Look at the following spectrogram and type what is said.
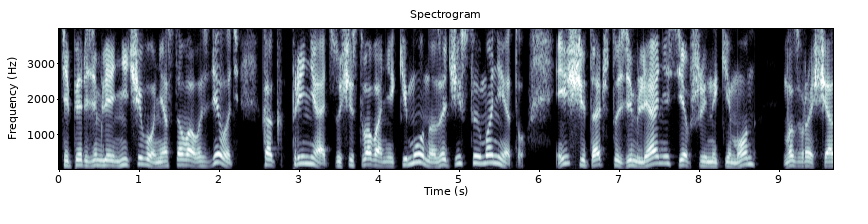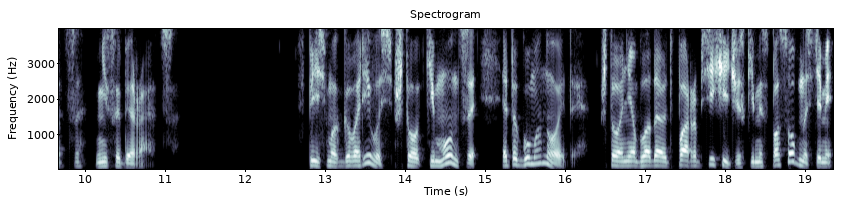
Теперь Земле ничего не оставалось делать, как принять существование Кимона за чистую монету и считать, что земляне, севшие на Кимон, возвращаться не собираются письмах говорилось, что кимонцы – это гуманоиды, что они обладают парапсихическими способностями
